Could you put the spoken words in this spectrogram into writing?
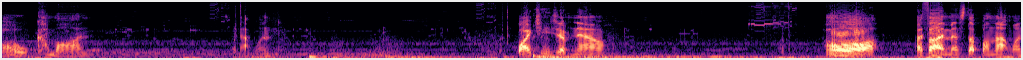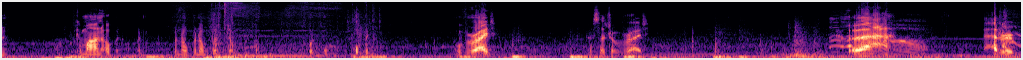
Oh, come on. That one. Why change it up now? Oh, I thought I messed up on that one. Come on, open, open, open, open, open, open, open, open. Override? No such override. Ah! Bad room.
